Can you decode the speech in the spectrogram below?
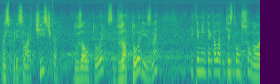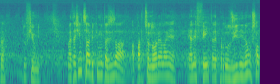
uma expressão artística dos autores, dos atores, né? E também tem aquela questão sonora do filme. Mas a gente sabe que muitas vezes a, a parte sonora ela é, ela é feita, ela é produzida e não só,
